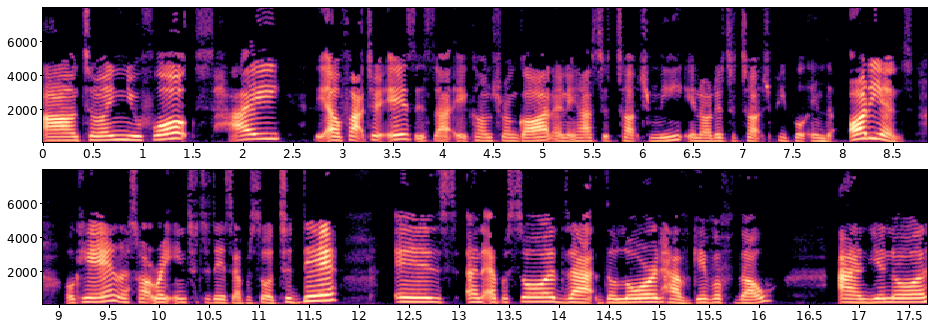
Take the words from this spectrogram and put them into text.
Um, to my new folks, hi. The L factor is, is that it comes from God and it has to touch me in order to touch people in the audience. Okay, let's hop right into today's episode. Today is an episode that the Lord have giveth thou and you know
